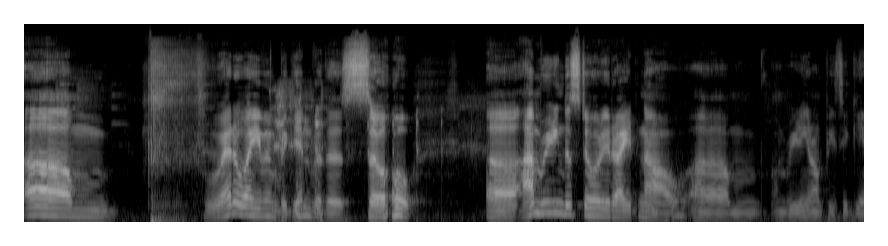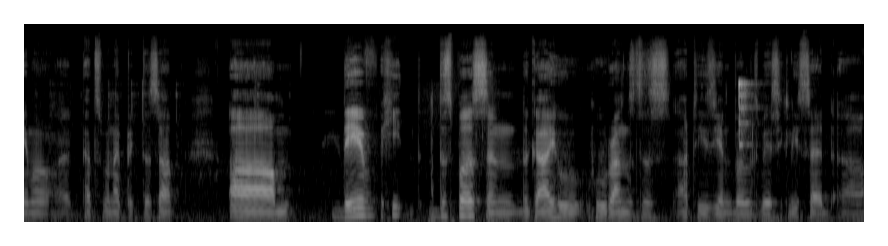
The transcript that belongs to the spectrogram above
Um, where do I even begin with this? So, uh, I'm reading the story right now. Um, I'm reading it on PC Gamer. Uh, That's when I picked this up. Um, they've he this person, the guy who who runs this artesian build, basically said uh,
